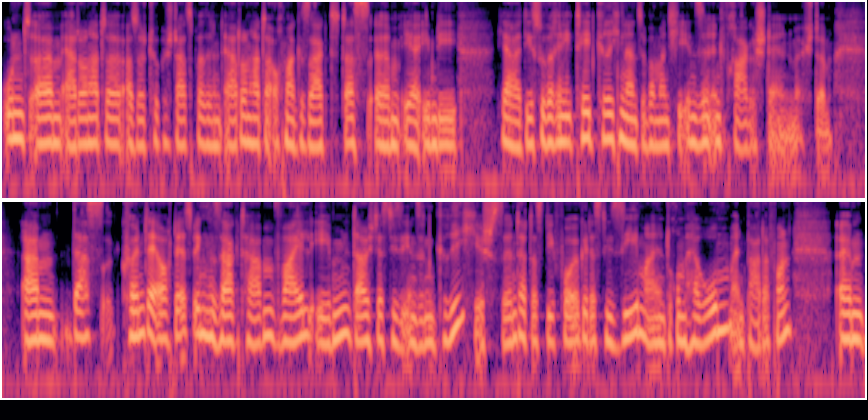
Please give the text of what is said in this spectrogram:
Und ähm, Erdogan hatte, also der türkische Staatspräsident Erdogan hatte auch mal gesagt, dass ähm, er eben die, ja, die Souveränität Griechenlands über manche Inseln in Frage stellen möchte. Ähm, das könnte er auch deswegen gesagt haben, weil eben dadurch, dass diese Inseln griechisch sind, hat das die Folge, dass die Seemeilen drumherum, ein paar davon, ähm,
